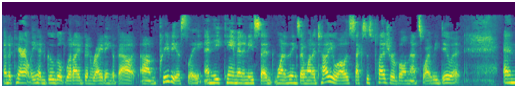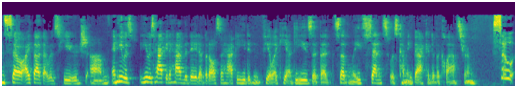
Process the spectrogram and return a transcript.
and apparently had Googled what I'd been writing about um, previously. And he came in and he said, One of the things I want to tell you all is sex is pleasurable and that's why we do it. And so I thought that was huge. Um, and he was, he was happy to have the data, but also happy he didn't feel like he had to use it, that suddenly sense was coming back into the classroom. So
